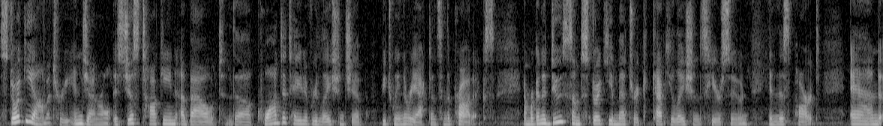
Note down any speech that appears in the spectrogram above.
Stoichiometry in general is just talking about the quantitative relationship between the reactants and the products. And we're going to do some stoichiometric calculations here soon in this part. And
